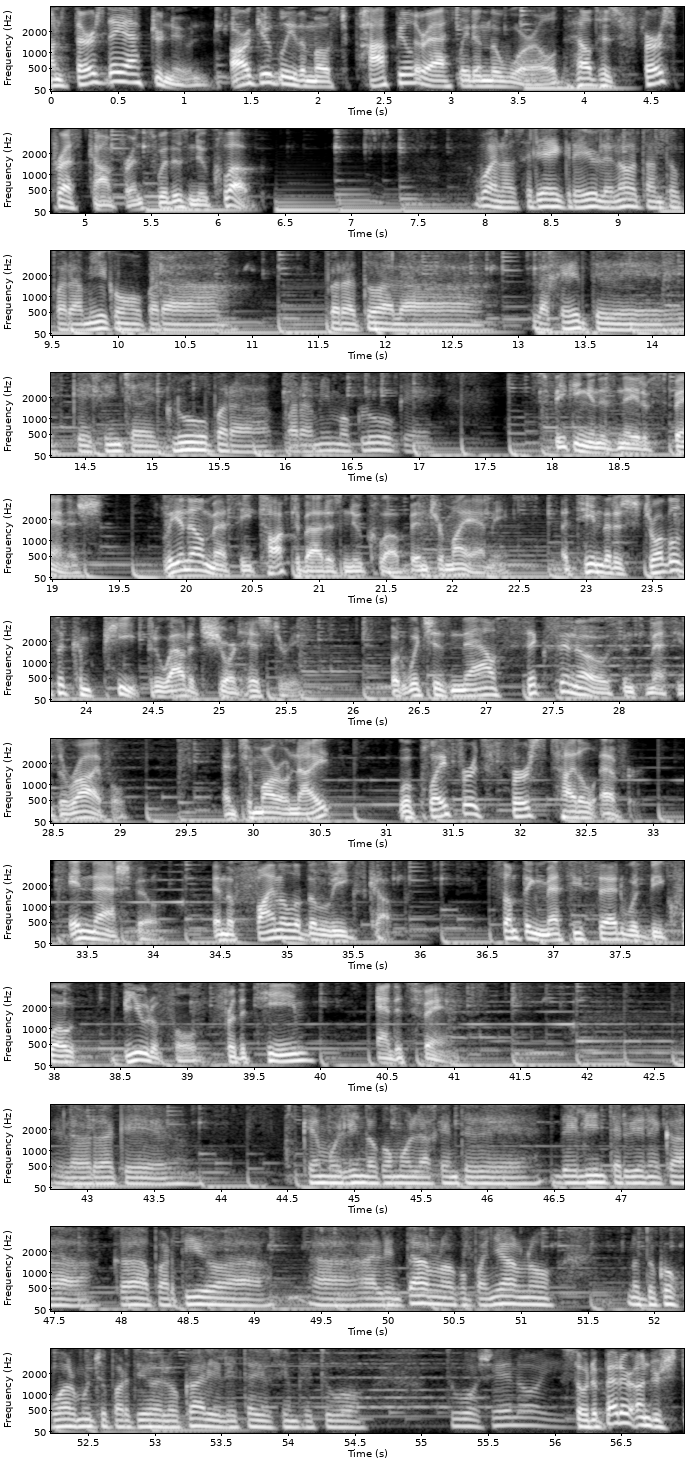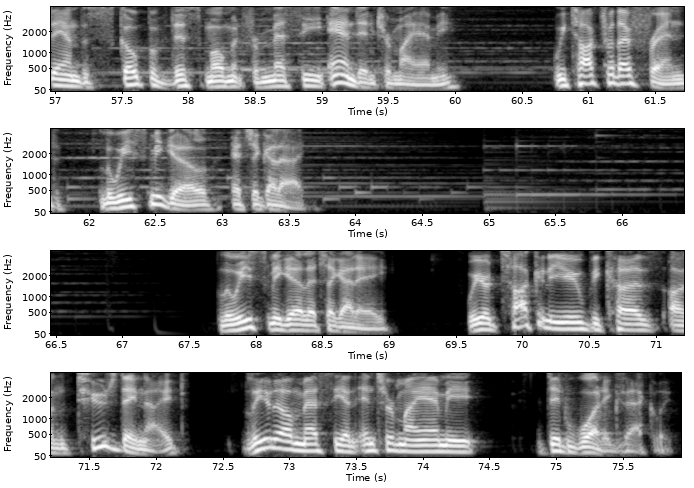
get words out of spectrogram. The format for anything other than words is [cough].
On Thursday afternoon, arguably the most popular athlete in the world held his first press conference with his new club. Bueno, sería increíble, ¿no? Tanto para mí como para, para toda la, la gente de, que es hincha del club, para, para el mismo club que... Speaking in his native Spanish, Lionel Messi talked about his new club, Inter Miami, a team that has struggled to compete throughout its short history, but which is now 6 0 since Messi's arrival. And tomorrow night will play for its first title ever in Nashville in the final of the Leagues Cup. Something Messi said would be, quote, beautiful for the team and its fans. Eh, la verdad que, que es muy lindo como la gente de, del Inter viene cada, cada partido a, a alentarnos, a acompañarnos. Nos tocó jugar muchos partidos de local y el estadio siempre estuvo. So, to better understand the scope of this moment for Messi and Inter Miami, we talked with our friend Luis Miguel Echegaray. Luis Miguel Echegaray, we are talking to you because on Tuesday night, Lionel Messi and Inter Miami did what exactly?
